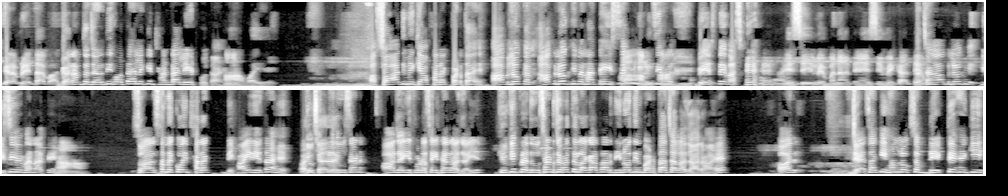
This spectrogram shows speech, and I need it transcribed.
गर्म रहता है गर्म तो जल्दी होता है लेकिन ठंडा लेट होता है। हाँ वही है। और स्वाद में क्या फ़र्क पड़ता है? आप लोग आप लोग भी बनाते हैं इससे? इसी में हाँ। बेचते बस हैं। इसी में बनाते हैं इसी में खाते हैं। अच्छा आप लोग इसी में बनाते हैं? हाँ। स्वास्थ्य में कोई फ़र्क दिखाई देता है? क्योंकि अच्छा लग- प्रदूषण आ जाइए थोड़ा सा इधर आ जाइए। क्योंकि प्रदूषण जो है तो लगातार दिनों दिन बढ़ता चला जा रहा है। और जैसा कि हम लोग सब देखते हैं कि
